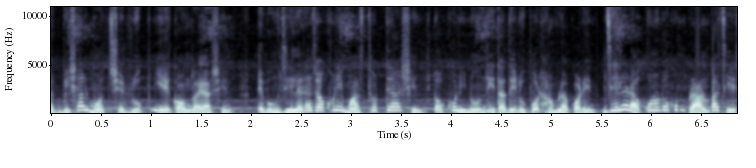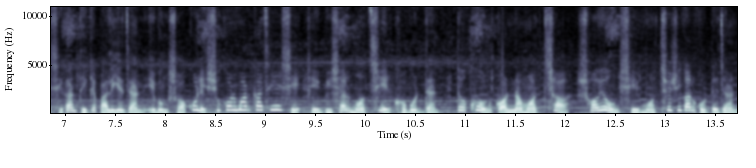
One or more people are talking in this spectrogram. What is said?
এক বিশাল মৎস্যের রূপ নিয়ে গঙ্গায় আসেন এবং জেলেরা যখনই মাছ ধরতে আসেন, তখনই নন্দী তাদের উপর হামলা করেন। জেলেরা কোনো রকম প্রাণ বাঁচিয়ে সেখান থেকে পালিয়ে যান এবং সকলে সুকর্মার কাছে এসে সেই বিশাল মৎস্যের খবর দেন। তখন কন্যা মৎস্যা স্বয়ং সেই মৎস্য শিকার করতে যান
